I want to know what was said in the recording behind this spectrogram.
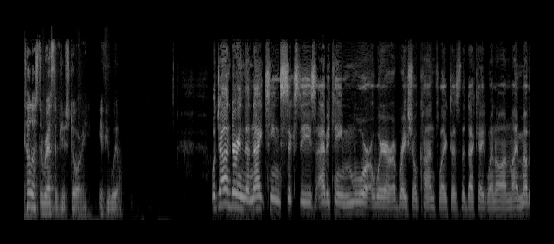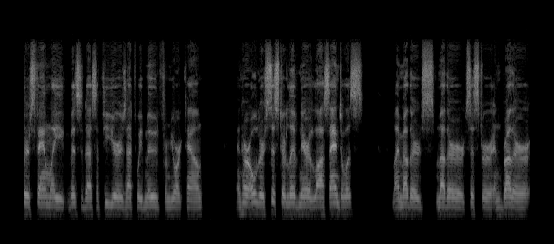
Tell us the rest of your story, if you will. Well, John, during the 1960s, I became more aware of racial conflict as the decade went on. My mother's family visited us a few years after we moved from Yorktown, and her older sister lived near Los Angeles. My mother's mother, sister, and brother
